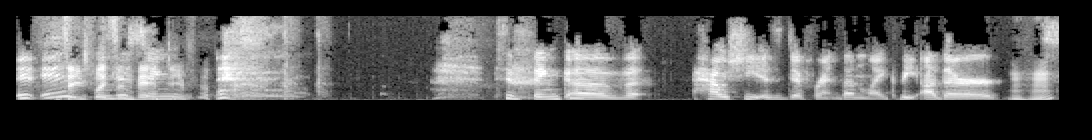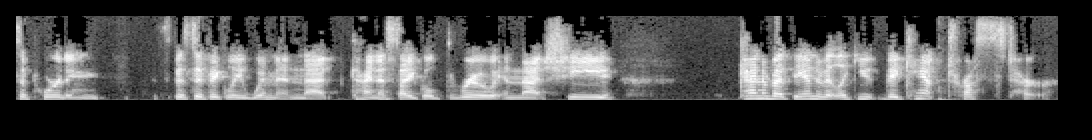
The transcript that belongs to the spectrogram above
It is takes place in interesting to think of how she is different than like the other Mm-hmm. supporting specifically women that kind of cycled through and that she kind of at the end of it like you they can't trust her.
